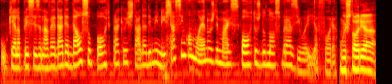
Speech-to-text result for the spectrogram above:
O que ela precisa, na verdade, é dar o suporte para que o Estado administre, assim como é nos demais portos do nosso Brasil aí afora. Uma história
